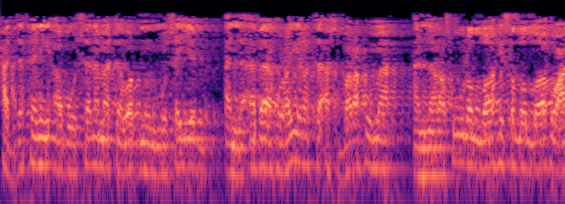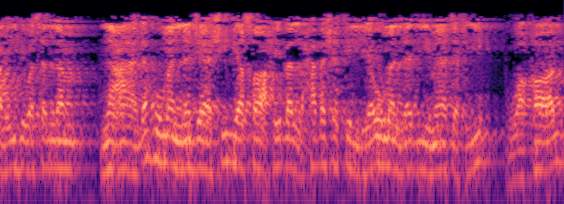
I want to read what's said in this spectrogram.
حدثني أبو سلمة وابن المسيب أن أبا هريرة أخبرهما أن رسول الله صلى الله عليه وسلم نعى لهما النجاشي صاحب الحبشة اليوم الذي مات فيه وقال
